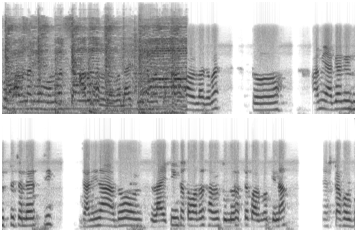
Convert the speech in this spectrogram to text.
খুব ভালো লাগবে মনে হচ্ছে আরও ভালো লাগবে লাইটিং হচ্ছে আরও ভালো লাগবে তো আমি আগে আগে ঘুরতে চলে এসেছি জানি না আদৌ লাইটিংটা তোমাদের সামনে তুলে ধরতে পারব কিনা চেষ্টা করব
